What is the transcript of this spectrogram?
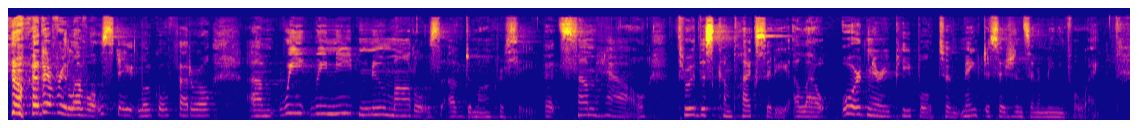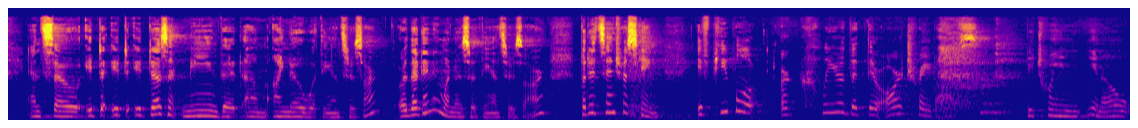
you know, at every level state, local, federal. Um, we, we need new models of democracy that somehow, through this complexity, allow ordinary people to make decisions in a meaningful way. And so it, it, it doesn't mean that um, I know what the answers are or that anyone knows what the answers are, but it's interesting. If people are clear that there are trade offs, between you know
